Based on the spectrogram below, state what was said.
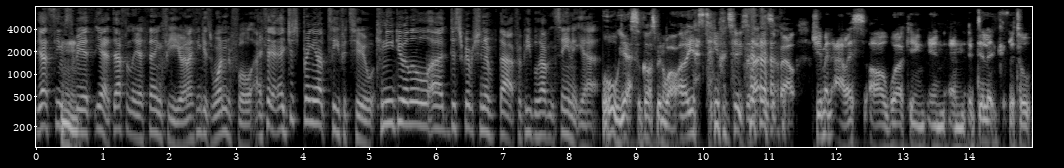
Yeah, it seems to Hmm. be a, yeah, definitely a thing for you, and I think it's wonderful. I think I just bring up Tea for two. Can you do a little uh, description of that for people who haven't seen it yet? Oh yes, of course, it's been a while. Uh, yes, Tea for two. So that is about Jim and Alice are working in an idyllic little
